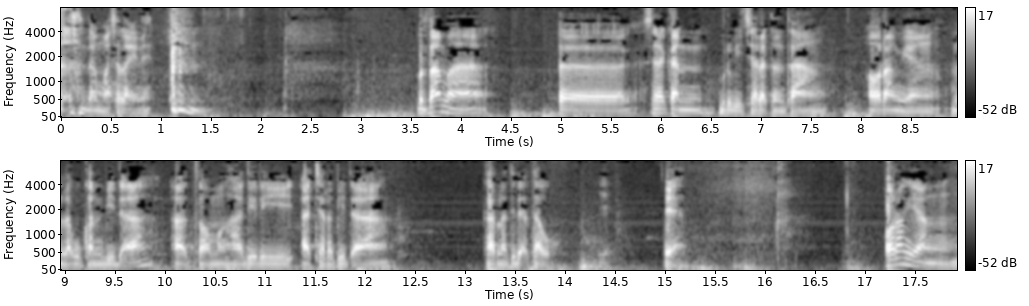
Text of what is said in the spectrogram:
tentang masalah ini pertama eh, saya akan berbicara tentang orang yang melakukan bid'ah atau menghadiri acara bid'ah karena tidak tahu. Ya. Orang yang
